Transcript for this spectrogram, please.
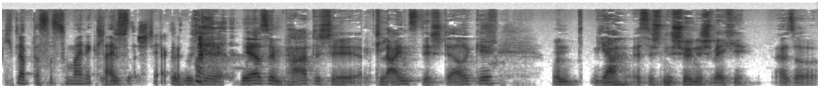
Ich glaube, das ist so meine kleinste das ist, Stärke. Das ist eine sehr sympathische kleinste Stärke. Und ja, es ist eine schöne Schwäche. Also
